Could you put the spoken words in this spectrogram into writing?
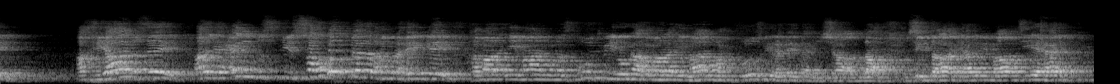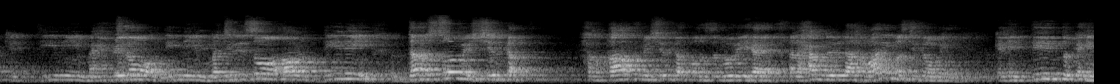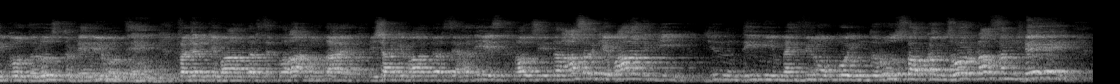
اخیار سے اہل علم اس کی صحبت میں اگر ہم رہیں گے، ہمارا ایمان مضبوط بھی ہوگا، ہمارا ایمان محفوظ بھی رہے گا انشاءاللہ۔ اسی طرح گیارہویں بات یہ ہے کہ دینی محفلوں، دینی مجلسوں اور دینی درسوں میں شرکت حلقات میں شرکت بہت ضروری ہے۔ الحمدللہ ہماری مسجدوں میں کہیں تین تو کہیں دو دروس تو ڈیلی ہوتے ہیں۔ فجر کے بعد درس قرآن ہوتا ہے، عشاء کے بعد درس حدیث اور اسی طرح عصر کے بعد بھی جن دینی محفلوں کو ان دروس کو کمزور نہ سمجھیں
